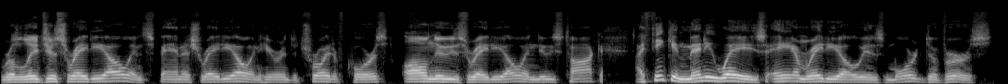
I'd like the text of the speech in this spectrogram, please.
religious radio and Spanish radio, and here in Detroit, of course, all news radio and news talk. I think in many ways, AM radio is more diverse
